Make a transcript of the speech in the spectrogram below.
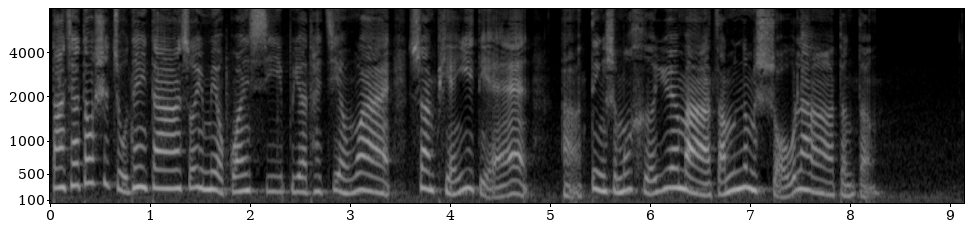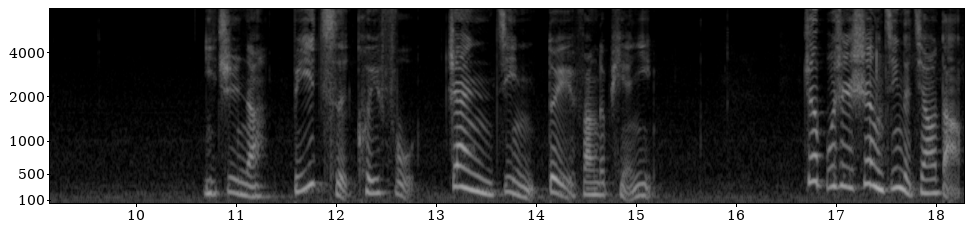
大家都是主内的，所以没有关系，不要太见外，算便宜点。啊，订什么合约嘛？咱们那么熟啦，等等，以致呢彼此亏负，占尽对方的便宜。这不是圣经的教导。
